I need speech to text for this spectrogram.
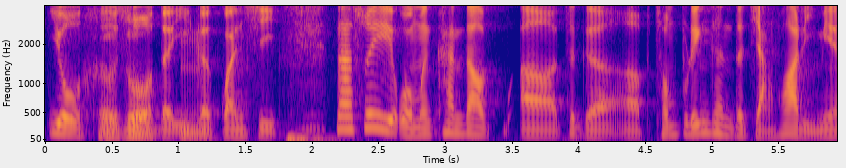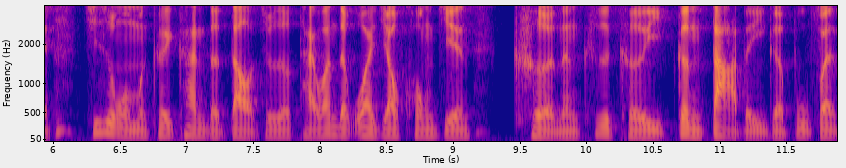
又合作的一个关系。那所以我们看到，呃，这个呃，从布林肯的讲话里面，其实我们可以看得到，就是说台湾的外交空间。可能是可以更大的一个部分，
